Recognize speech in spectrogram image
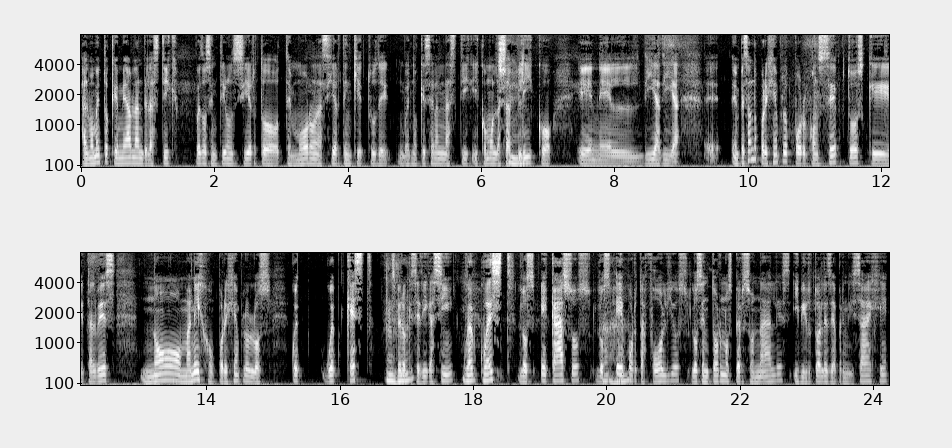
al momento que me hablan de las TIC, puedo sentir un cierto temor, una cierta inquietud de, bueno, ¿qué serán las TIC y cómo las aplico en el día a día? Eh, empezando, por ejemplo, por conceptos que tal vez no manejo, por ejemplo, los web, webcast, espero que se diga así. WebQuest. Los e-casos, los e-portafolios, los entornos personales y virtuales de aprendizaje,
